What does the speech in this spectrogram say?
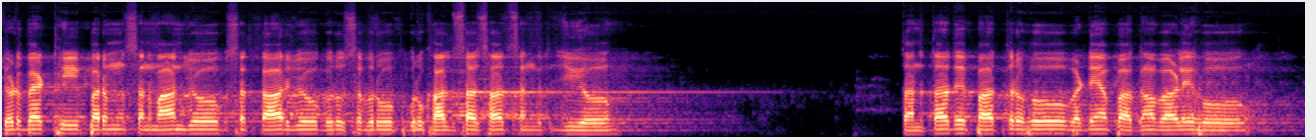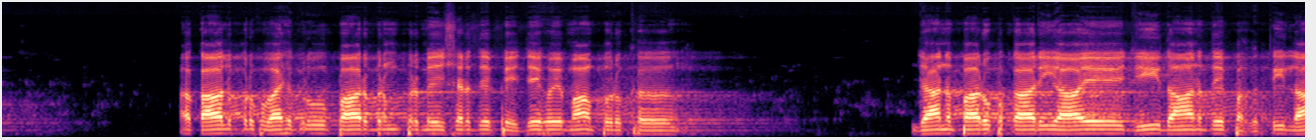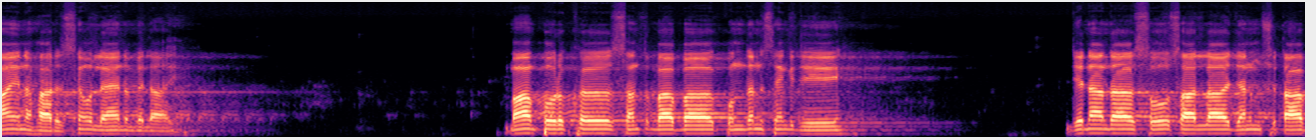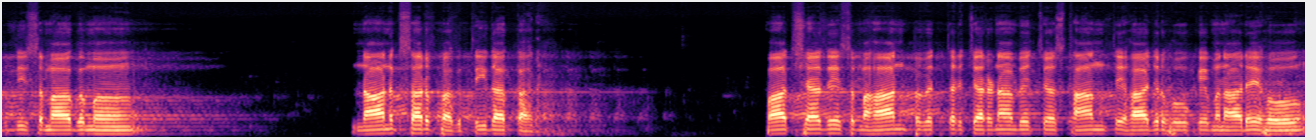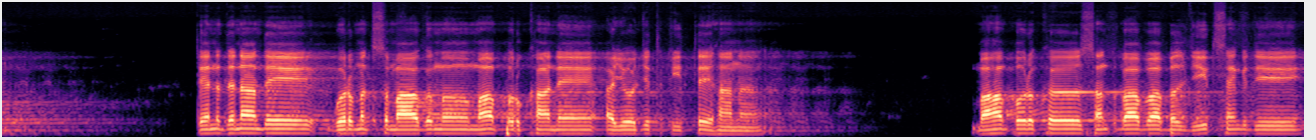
ਜੁੜ ਬੈਠੀ ਪਰਮ ਸਨਮਾਨਯੋਗ, ਸਤਕਾਰਯੋਗ ਗੁਰੂ ਸਵਰੂਪ ਗੁਰੂ ਖਾਲਸਾ ਸਾਧ ਸੰਗਤ ਜੀਓ। ਧੰਨਤਾ ਦੇ ਪਾਤਰ ਹੋ, ਵੱਡਿਆਂ ਭਾਗਾਂ ਵਾਲੇ ਹੋ। ਅਕਾਲ ਪੁਰਖ ਵਾਹਿਗੁਰੂ, ਪਾਰ ਬ੍ਰਹਮ ਪਰਮੇਸ਼ਰ ਦੇ ਭੇਜੇ ਹੋਏ ਮਹਾਂਪੁਰਖ। ਜਨ ਪਰਉਪਕਾਰੀ ਆਏ, ਜੀ ਦਾਨ ਦੇ ਭਗਤੀ ਲਾਇਨ ਹਰ ਸਿਉ ਲੈਨ ਮਿਲਾਏ। ਮਹਾਂਪੁਰਖ ਸੰਤ ਬਾਬਾ ਕੁੰਦਨ ਸਿੰਘ ਜੀ, ਜਿਨ੍ਹਾਂ ਦਾ 100 ਸਾਲਾ ਜਨਮ ਸ਼ਤਾਬਦੀ ਸਮਾਗਮ ਨਾਨਕਸਰ ਭਗਤੀ ਦਾ ਘਰ। ਪਾਤਸ਼ਾਹ ਦੇ ਇਸ ਮਹਾਨ ਪਵਿੱਤਰ ਚਰਨਾਂ ਵਿੱਚ ਸਥਾਨ ਤੇ ਹਾਜ਼ਰ ਹੋ ਕੇ ਮਨਾ ਰਹੇ ਹੋ। ਤਿੰਨ ਦਿਨਾਂ ਦੇ ਗੁਰਮਤਿ ਸਮਾਗਮ ਮਹਾਂਪੁਰਖਾਂ ਨੇ ਆਯੋਜਿਤ ਕੀਤੇ ਹਨ। ਮਹਾਂਪੁਰਖ ਸੰਤ ਬਾਬਾ ਬਲਜੀਤ ਸਿੰਘ ਜੀ,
